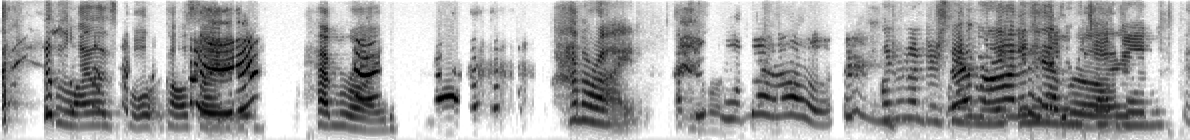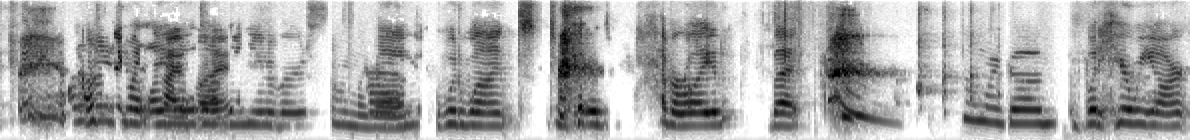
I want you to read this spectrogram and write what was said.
Laila's call, call sign is hemorrhoid. Hemorrhoid. what the hell. I don't understand why Ramrod and anyone in the Top hemorrhoid. I don't understand why stick anyone in the Top Gun universe Oh my god. um, would want to be called hemorrhoid, but oh my god. but here we are.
